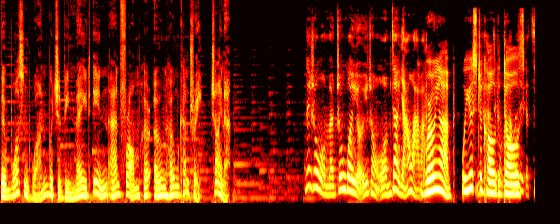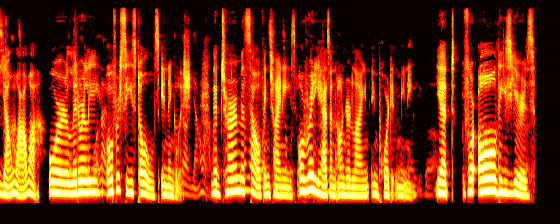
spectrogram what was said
there wasn't one which had been made in and from her own home country, China. Growing up, we used to call the dolls Yang Wawa, or literally overseas dolls in English. The term itself in Chinese already has an underlying important meaning. Yet, for all these years,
